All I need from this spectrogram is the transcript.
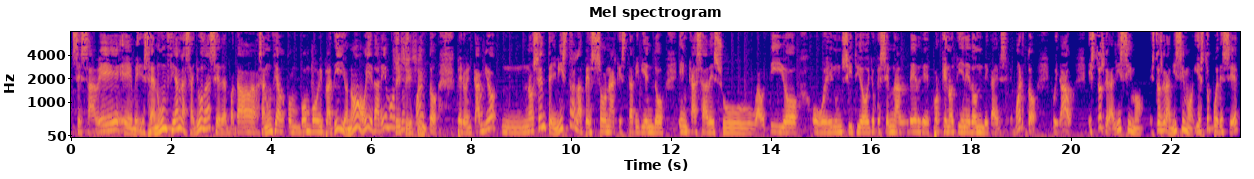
se sabe, eh, se anuncian las ayudas, se, da- se anuncia con bombo y platillo, ¿no? Oye, daremos Sí, no sí, sé sí. cuánto, pero en cambio no se entrevista a la persona que está viviendo en casa de su tío o en un sitio, yo que sé, en un albergue porque no tiene dónde caerse de muerto. Cuidado, esto es gravísimo, esto es gravísimo y esto puede ser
